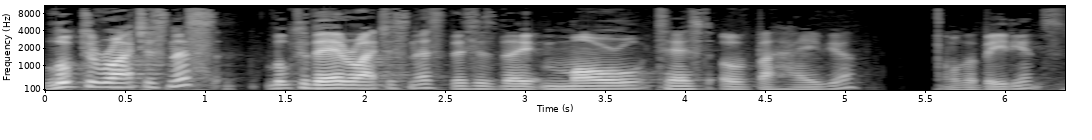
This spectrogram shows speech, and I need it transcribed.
look to righteousness. Look to their righteousness. This is the moral test of behavior, of obedience.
